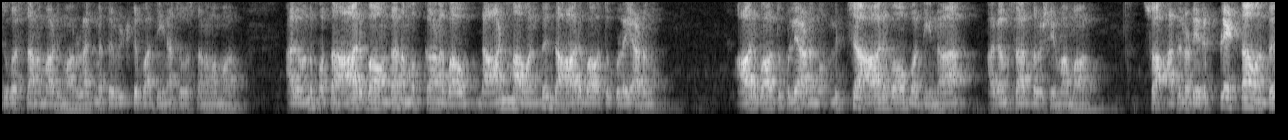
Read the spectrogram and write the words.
சுகஸ்தானமாக அப்படி மாறும். லக்னத்தை விட்டு பார்த்தீங்கன்னா சுகஸ்தானமாக மாறும். அது வந்து மொத்தம் ஆறு பாவம் தான் நமக்கான பாவம். இந்த ஆன்மா வந்து இந்த ஆறு பாவத்துக்குள்ளேயே அடங்கும். ஆறு பாவத்துக்குள்ளேயே அடங்கும். மிச்ச ஆறு பாவம் பார்த்தீங்கன்னா அகம் சார்ந்த விஷயமா மாறும். ஸோ அதனுடைய ரிப்ளேட் தான் வந்து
